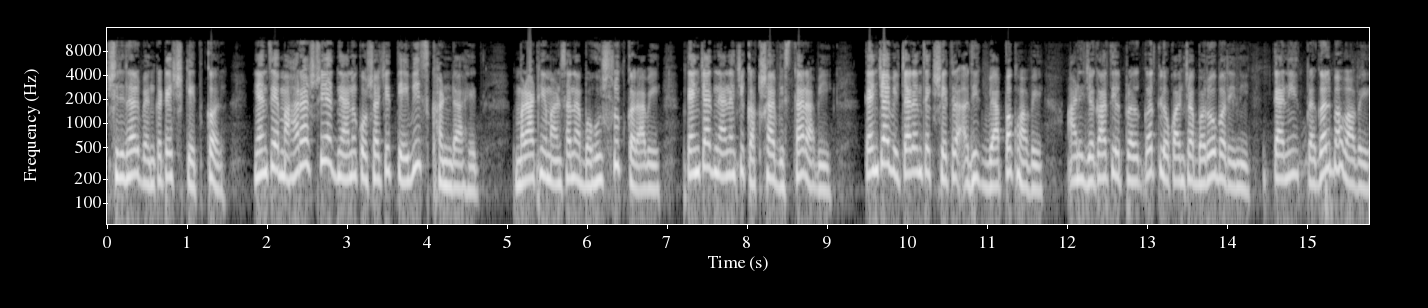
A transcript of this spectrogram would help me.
श्रीधर व्यंकटेश केतकर यांचे महाराष्ट्रीय ज्ञानकोशाचे तेवीस खंड आहेत. मराठी माणसांना बहुश्रुत करावे त्यांच्या ज्ञानाची कक्षा विस्तारावी त्यांच्या विचारांचे क्षेत्र अधिक व्यापक व्हावे आणि जगातील प्रगत लोकांच्या बरोबरीने त्यांनी प्रगल्भ व्हावे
